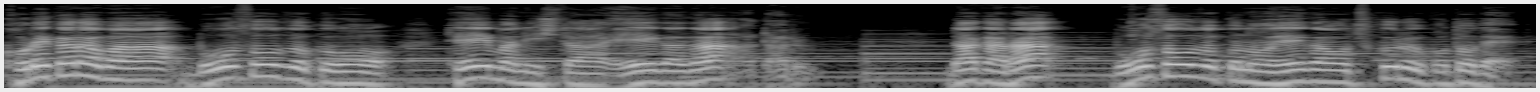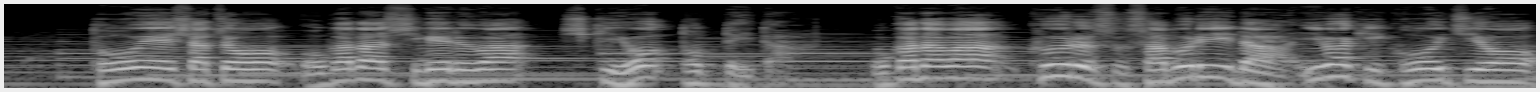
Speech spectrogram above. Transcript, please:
これからは暴走族をテーマにした映画が当たる。だから暴走族の映画を作ることで東映社長岡田茂は指揮を執っていた。岡田はクールスサブリーダー岩城浩一を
